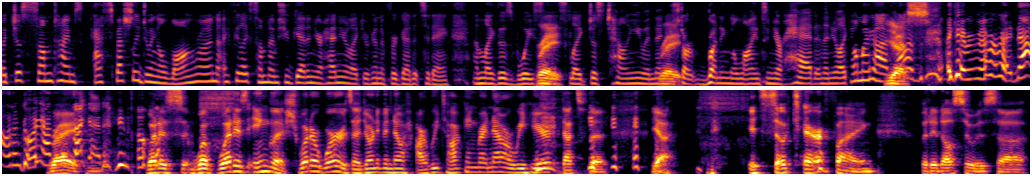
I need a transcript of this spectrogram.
but just sometimes, especially doing a long run, I feel like sometimes you get in your head and you're like, you're gonna forget it today, and like those voices, Right. like just telling you, and then you Right. start running the lines in your head, and then you're like, oh my god, now I'm- Yes. I can't remember right now, and I'm going out Right. in a second. You know? what is what what is english what are words i don't even know are we talking right now are we here that's the yeah it's so terrifying but it also is uh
